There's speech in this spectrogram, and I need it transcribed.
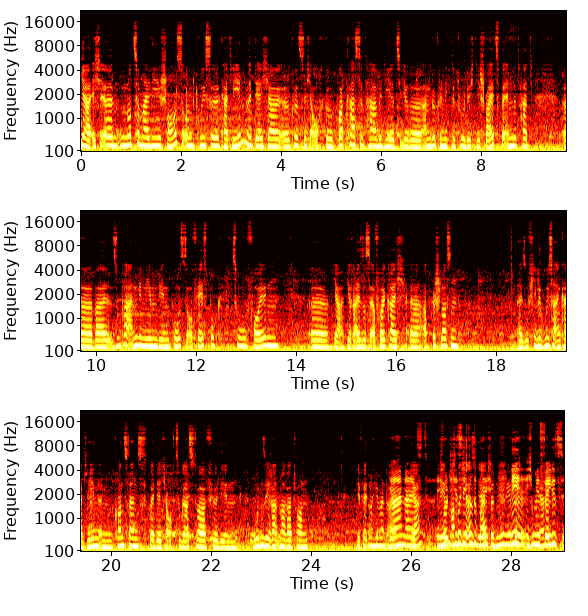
Ja, ich äh, nutze mal die Chance und grüße Kathleen, mit der ich ja äh, kürzlich auch gepodcastet habe, die jetzt ihre angekündigte Tour durch die Schweiz beendet hat. Äh, war super angenehm, den Posts auf Facebook zu folgen. Äh, ja, die Reise ist erfolgreich äh, abgeschlossen. Also viele Grüße an Kathleen in Konstanz, bei der ich ja auch zu Gast war für den Bodenseeradmarathon. Dir fällt noch jemand Ja, ein? nein, jetzt, ich Nee, wollte dich jetzt nicht erst. unterbrechen. Ja, nee, nee, bitte. ich, mir Ja. fällt jetzt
